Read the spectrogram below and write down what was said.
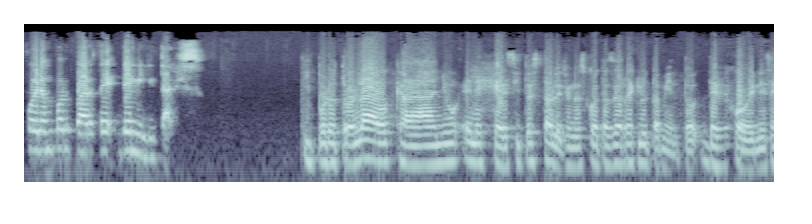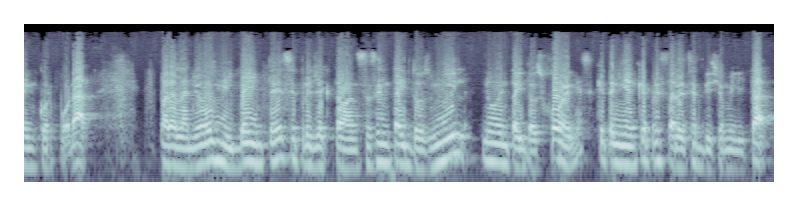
fueron por parte de militares. Y por otro lado, cada año el ejército establece unas cuotas de reclutamiento de jóvenes a incorporar. Para el año 2020 se proyectaban 62.092 jóvenes que tenían que prestar el servicio militar,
